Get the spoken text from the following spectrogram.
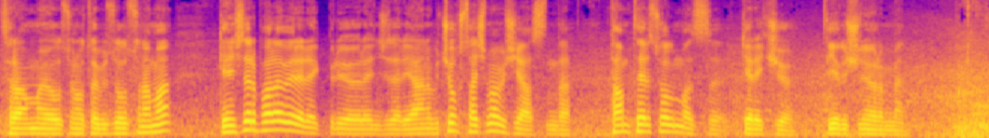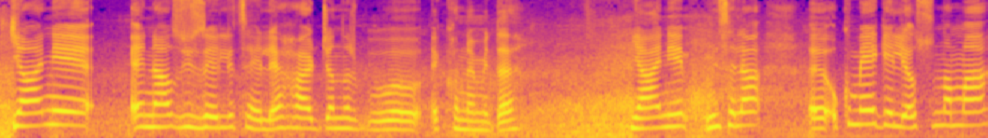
Tramvay olsun, otobüs olsun ama gençler para vererek biniyor öğrenciler. Yani bu çok saçma bir şey aslında. Tam tersi olması gerekiyor diye düşünüyorum ben. Yani en az 150 TL harcanır bu ekonomide. Yani mesela e, okumaya geliyorsun ama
